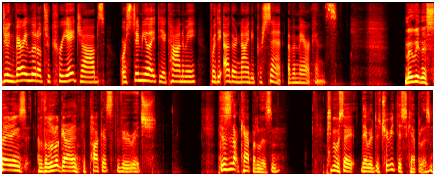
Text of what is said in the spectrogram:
doing very little to create jobs or stimulate the economy for the other 90% of Americans. Moving the savings of the little guy into the pockets of the very rich. This is not capitalism. People would say they would attribute this to capitalism.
